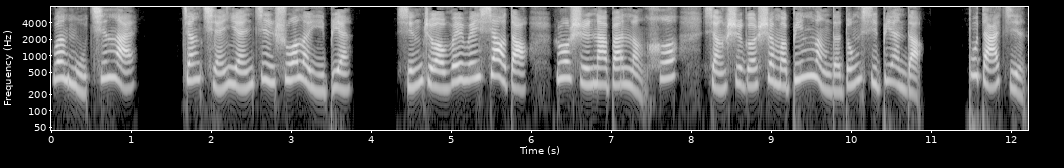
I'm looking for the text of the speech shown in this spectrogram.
问母亲来。”将前言尽说了一遍。行者微微笑道：“若是那般冷喝，想是个什么冰冷的东西变的。不打紧，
